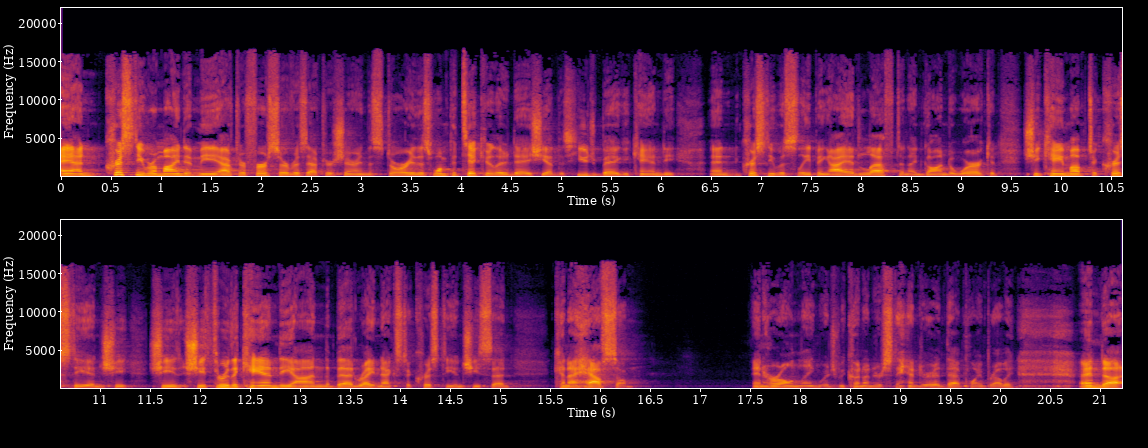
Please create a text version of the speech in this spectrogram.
And Christy reminded me after first service, after sharing the story, this one particular day, she had this huge bag of candy, and Christy was sleeping. I had left and I'd gone to work, and she came up to Christy and she, she, she threw the candy on the bed right next to Christy, and she said, Can I have some? In her own language. We couldn't understand her at that point, probably. And uh,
